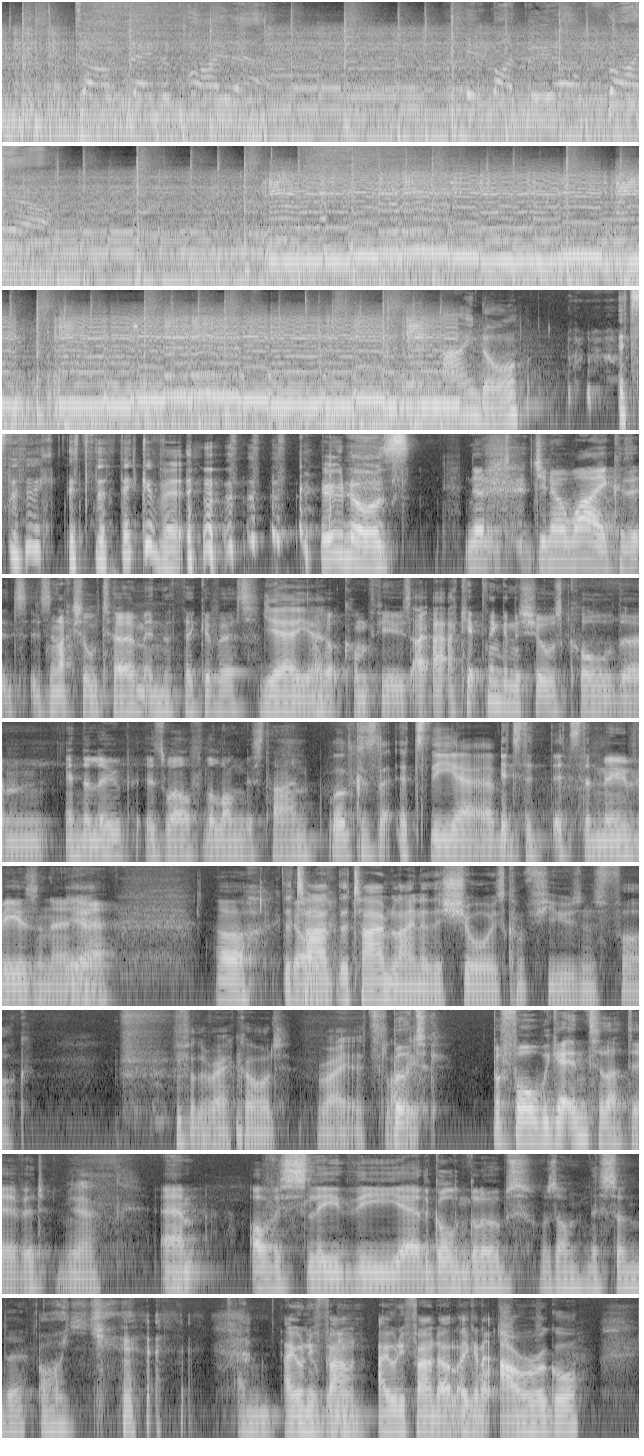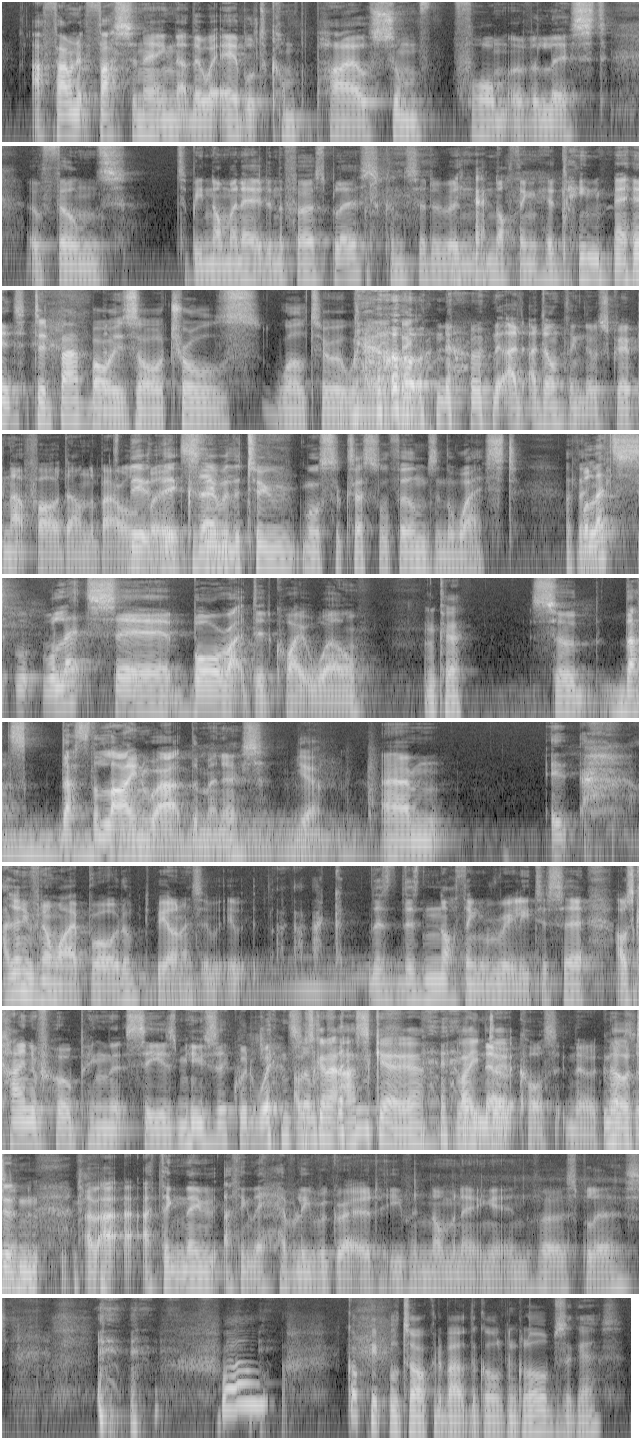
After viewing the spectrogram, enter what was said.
Thick, it's the thick of it. Who knows? No, do you know why? Because it's it's an actual term, In the Thick of It. Yeah, yeah. I got confused. I, I kept thinking the show was called um, In the Loop as well for the longest time. Well, because it's the uh, It's the it's the movie, isn't it? Yeah. Yeah. Oh, the time the timeline of the show is confusing as fuck. For the record, right? It's But- like Before we get into that, David, yeah. um, obviously the uh, the Golden Globes was on this Sunday, Oh yeah. And I only nobody- found I only found out like an hour it. ago. I found it fascinating that they were able to compile some form of a list of films to be nominated in the first place, considering Yeah. nothing had been made. Did Bad Boys or Trolls World Tour win anything? Oh no, I, I don't think they were scraping that far down the barrel. They, but they, it's, 'cause they were um, the two most successful films in the West. Well, let's well let's say Borat did quite well. okay. So that's that's the line we're at the minute. Yeah. Um, it, I don't even know why I brought it up. To be honest, it, it, I, I there's there's nothing really to say. I was kind of hoping that Sia's music would win. I was gonna ask you, yeah. Like, no, did- of course, no, of no, it didn't. I, I, I think they I think they heavily regretted even nominating it in the first place. Well, got people talking about the Golden Globes, I guess.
